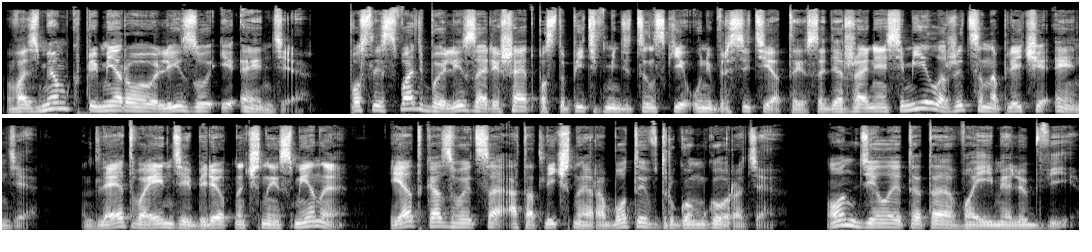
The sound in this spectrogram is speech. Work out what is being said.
Возьмем, к примеру, Лизу и Энди. После свадьбы Лиза решает поступить в медицинский университет, и содержание семьи ложится на плечи Энди. Для этого Энди берет ночные смены и отказывается от отличной работы в другом городе. Он делает это во имя любви.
